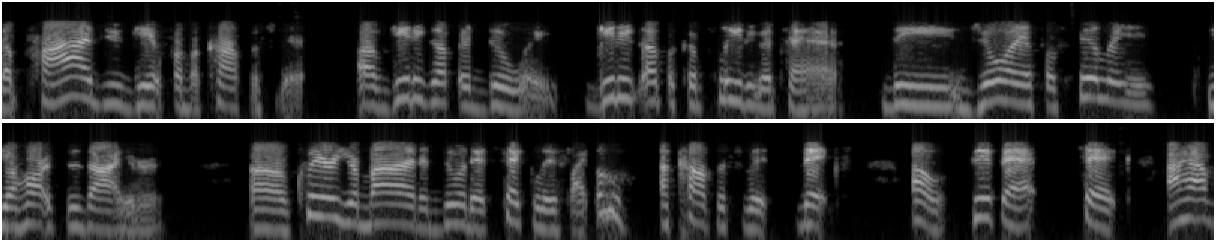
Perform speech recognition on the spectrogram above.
The pride you get from accomplishment of getting up and doing, getting up and completing a task, the joy of fulfilling your heart's desires, uh, clearing your mind and doing that checklist like, oh, accomplishment next. Oh, did that, check. I have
